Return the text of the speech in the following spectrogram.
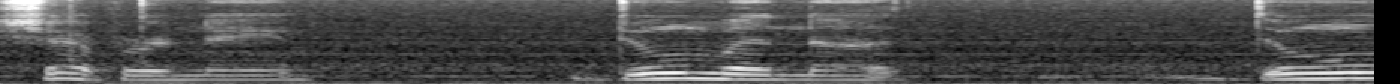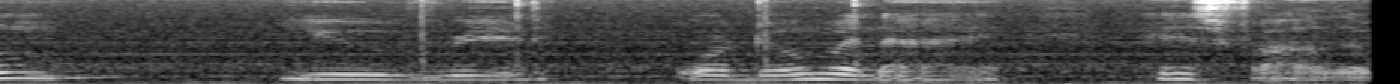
shepherd named Dumana, Dum Urid or Dumani. His father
